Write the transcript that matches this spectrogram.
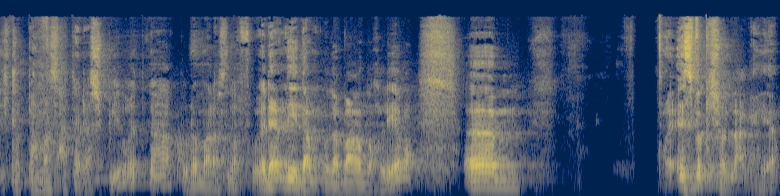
ich glaube, damals hat er das Spielbrett gehabt, oder war das noch früher? Der, nee, da, oder war er noch Lehrer? Ähm, ist wirklich schon lange her.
